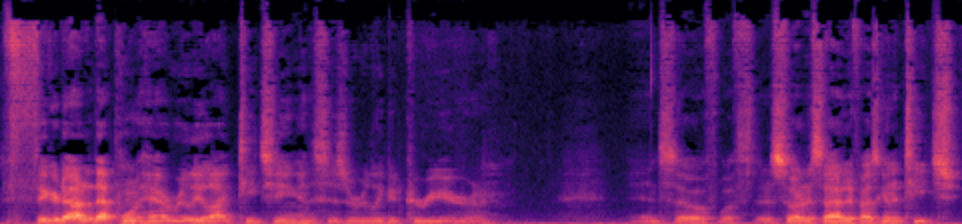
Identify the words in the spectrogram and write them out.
figured out at that point, hey, I really like teaching and this is a really good career. And, and so, if, so I decided if I was going to teach,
